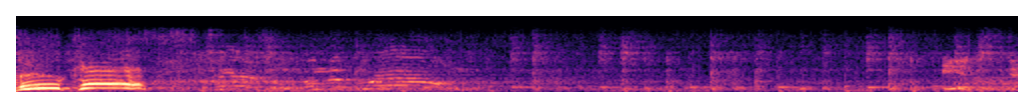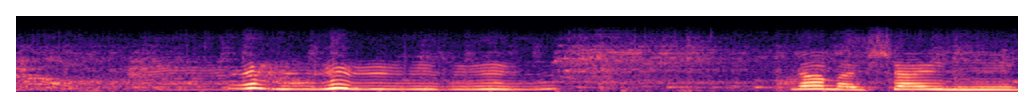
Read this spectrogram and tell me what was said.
And Not my shiny.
